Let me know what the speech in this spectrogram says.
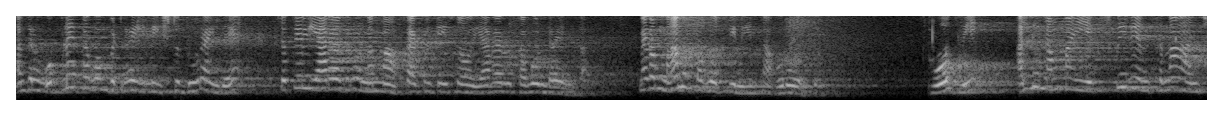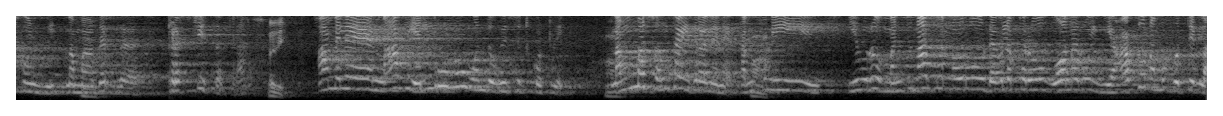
ಅಂದರೆ ಒಬ್ಬಳೇ ತಗೊಂಡ್ಬಿಟ್ರೆ ಇಲ್ಲಿ ಇಷ್ಟು ದೂರ ಇದೆ. ಜೊತೆಯಲ್ಲಿ ಯಾರಾದರೂ ನಮ್ಮ ಫ್ಯಾಕಲ್ಟೀಸು ಯಾರಾದರೂ ತಗೊಂಡ್ರೆ ಅಂತ. ಮೇಡಮ್ ನಾನು ತಗೋತೀನಿ ಅಂತ ಅವರು ಅಂದರು. ಹೋದ್ವಿ. ಅಲ್ಲಿ ನಮ್ಮ ಈ ಎಕ್ಸ್ಪೀರಿಯನ್ಸನ್ನ ಹಂಚ್ಕೊಂಡ್ವಿ ನಮ್ಮ ಅದರ್ ಟ್ರಸ್ಟೀಸ್ ಹತ್ರ. ಸರಿ. ಆಮೇಲೆ ನಾವು ಎಲ್ಲರೂ ಒಂದು ವಿಸಿಟ್ ಕೊಟ್ವಿ. ನಮ್ಮ ಸ್ವಂತ ಇದ್ರಲ್ಲೇನೆ. ಕಂಪನಿ ಇವರು ಮಂಜುನಾಥ್ ಅನ್ನೋರು ಡೆವಲಪರು ಓನರು ಯಾವ್ದು ನಮಗೆ ಗೊತ್ತಿಲ್ಲ.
